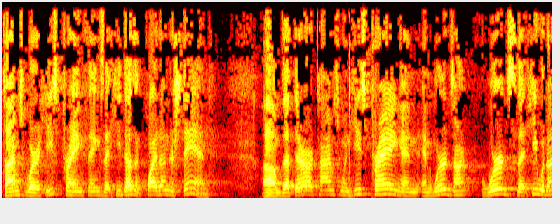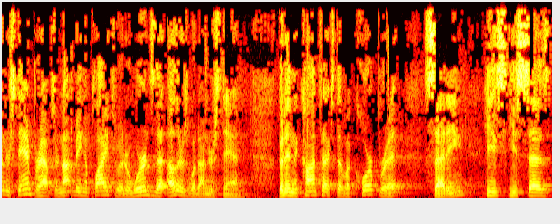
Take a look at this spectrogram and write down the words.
times where he's praying things that he doesn't quite understand. Um, that there are times when he's praying and, and words aren't words that he would understand perhaps are not being applied to it or words that others would understand. But in the context of a corporate setting, he's, he says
